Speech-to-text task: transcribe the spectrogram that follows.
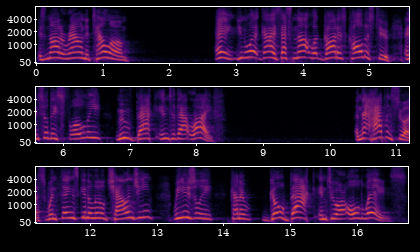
is not around to tell them, hey, you know what, guys, that's not what God has called us to. And so they slowly move back into that life. And that happens to us. When things get a little challenging, we usually kind of go back into our old ways.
